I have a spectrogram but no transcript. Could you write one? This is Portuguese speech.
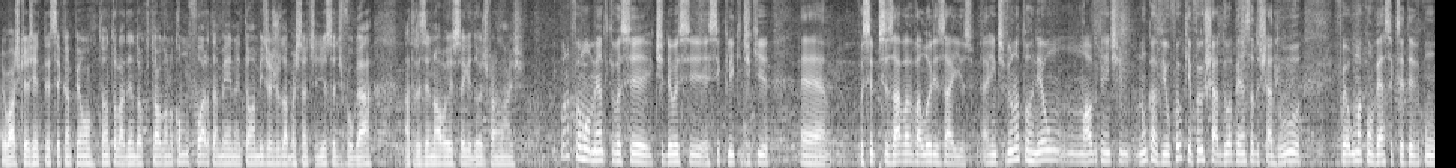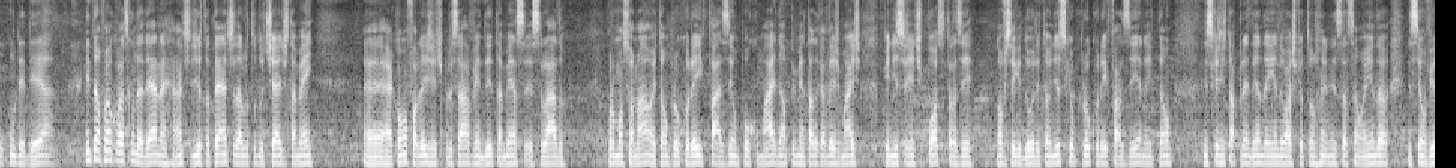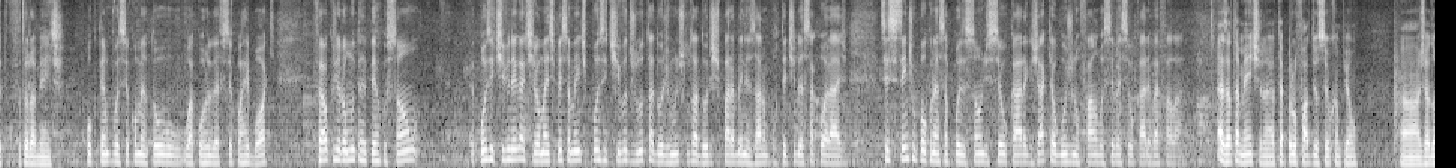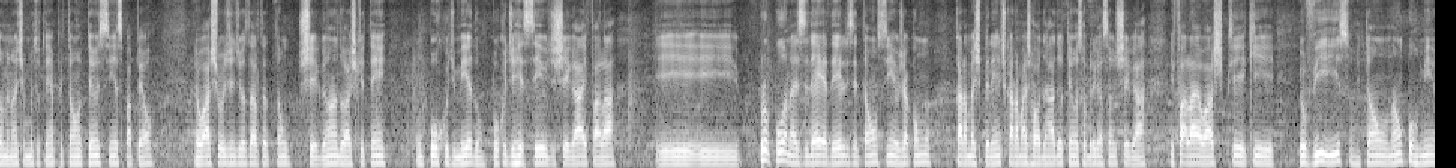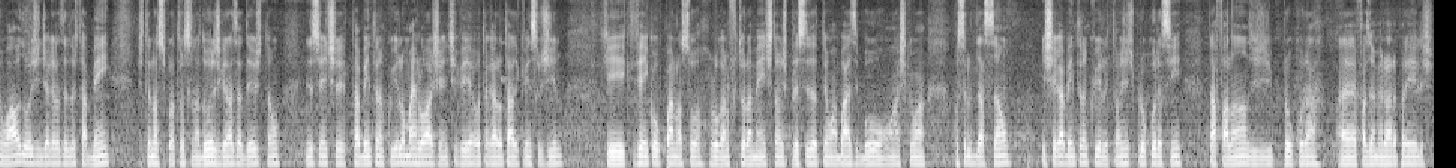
Eu acho que a gente tem que ser campeão tanto lá dentro do octógono como fora também, né? Então a mídia ajuda bastante nisso, a divulgar, a trazer novos seguidores para nós. E quando foi o momento que você te deu esse, esse clique de que é, você precisava valorizar isso? A gente viu na turnê um, um áudio que a gente nunca viu. Foi o quê? Foi o Xadu, a presença do Xadu? Foi alguma conversa que você teve com, com o Dedé? Então, foi uma conversa com o Dedé, né? Antes disso, até antes da luta do Chad também. É, como eu falei, a gente precisava vender também esse lado promocional, então procurei fazer um pouco mais, dar uma pimentada cada vez mais, porque nisso a gente possa trazer novos seguidores. Então, nisso que eu procurei fazer, né? Então, nisso que a gente está aprendendo ainda, eu acho que eu estou na iniciação ainda de ser um Vitor futuramente. Há pouco tempo você comentou o acordo do UFC com a Reebok. Foi algo que gerou muita repercussão positiva e negativa, mas especialmente positiva dos lutadores. Muitos lutadores te parabenizaram por ter tido essa coragem. Você se sente um pouco nessa posição de ser o cara que, já que alguns não falam, você vai ser o cara e vai falar? É, exatamente, né? até pelo fato de eu ser o campeão uh, já dominante há muito tempo, então eu tenho sim esse papel. Eu acho hoje em dia os atletas estão chegando, acho que tem um pouco de medo, um pouco de receio de chegar e falar e, e propor nas né, ideias deles. Então, sim, eu já como cara mais experiente, cara mais rodado, eu tenho essa obrigação de chegar e falar. Eu acho que, que eu vi isso, então não por mim, o Aldo hoje em dia, graças a Deus, está bem. A gente tem nossos patrocinadores, graças a Deus, então nisso a gente está bem tranquilo, mas lógico, a gente vê outra garotada que vem surgindo. Que, que, tem que ocupar nosso lugar futuramente, então a gente precisa ter uma base boa, acho que uma consolidação e chegar bem tranquilo. Então a gente procura sim estar tá falando, de procurar é, fazer uma melhora para eles.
